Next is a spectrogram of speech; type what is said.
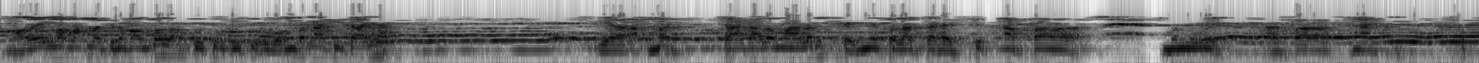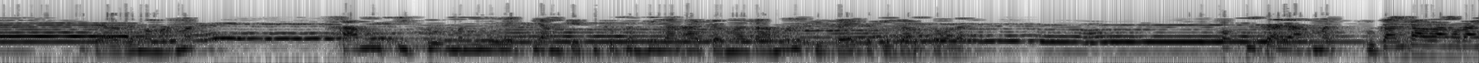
Mulai Imam Ahmad bin Hanbal khusus-khusus uang pernah ditanya, ya Ahmad, saya kalau malam sebenarnya sholat tahajud apa menulis apa ngaji? Imam Ahmad, kamu sibuk menulis yang jadi kepentingan agama kamu lebih baik ketika sholat. Kok bisa ya Ahmad? Bukankah orang-orang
